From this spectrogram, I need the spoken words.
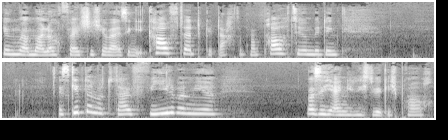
irgendwann mal auch fälschlicherweise gekauft hat, gedacht hat, man braucht sie unbedingt. Es gibt einfach total viel bei mir, was ich eigentlich nicht wirklich brauche.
